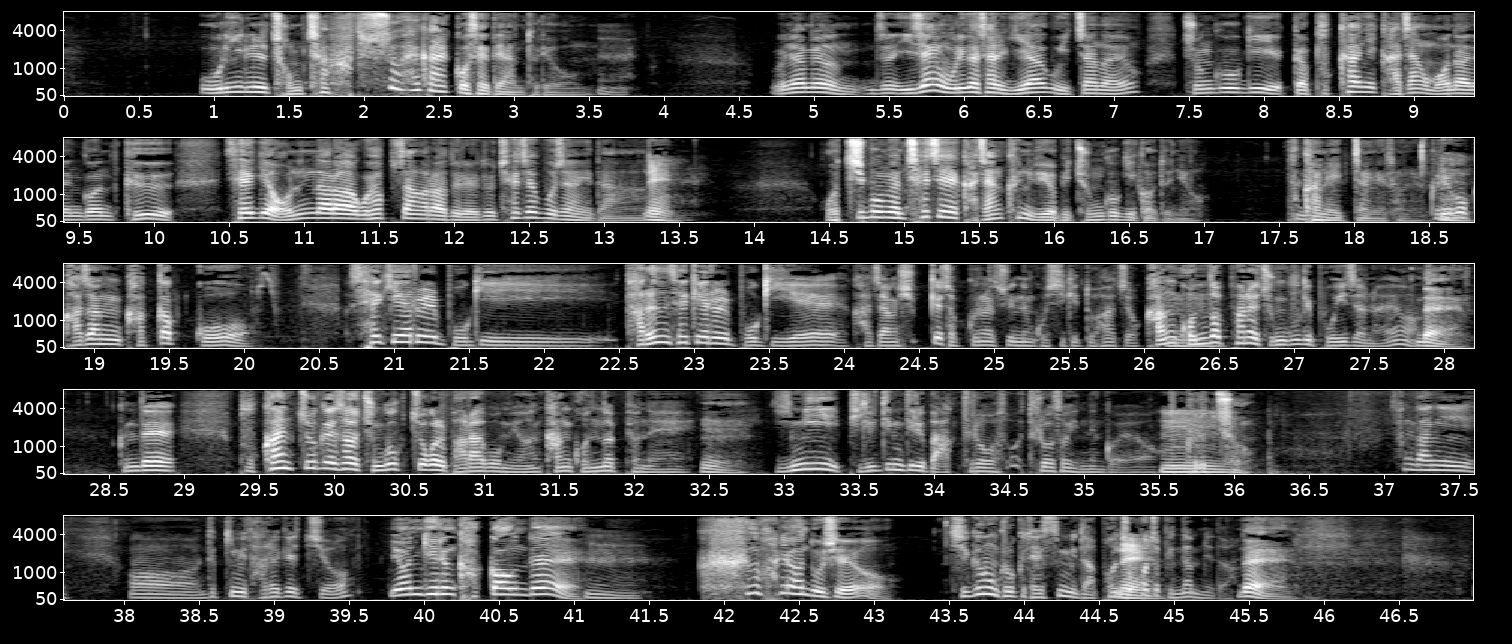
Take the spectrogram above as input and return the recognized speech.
우리를 점차 흡수해 갈 것에 대한 두려움. 음. 왜냐하면 이제 이제는 우리가 잘 이해하고 있잖아요. 중국이 그러니까 북한이 가장 원하는 건 그 세계 어느 나라하고 협상을 하더라도 체제 보장이다. 네. 어찌 보면 체제의 가장 큰 위협이 중국이거든요. 북한의 입장에서는. 그리고 음. 가장 가깝고 세계를 보기 다른 세계를 보기에 가장 쉽게 접근할 수 있는 곳이기도 하죠. 강 음. 건너편에 중국이 보이잖아요. 네. 근데 북한 쪽에서 중국 쪽을 바라보면 강 건너편에 음. 이미 빌딩들이 막 들어 들어서 있는 거예요. 음. 그렇죠. 상당히 어 느낌이 다르겠죠. 연길은 가까운데 음. 큰 화려한 도시예요. 지금은 그렇게 됐습니다. 번쩍번쩍 빛납니다. 네.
